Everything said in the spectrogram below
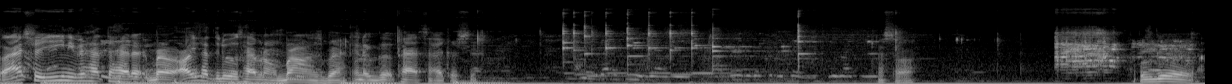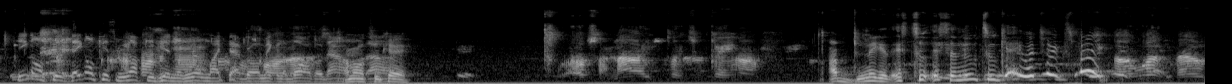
Last year, you didn't even have to have that, bro. All you had to do was have it on bronze, bro, and a good passing accuracy. That's only What's good? He gonna piss. They gonna piss me off. Keep hitting the rim like that, bro, making the ball go down. I'm on 2K. Oh, so now you play 2K, huh? I'm, nigga, it's two. It's a new 2K. What you expect? So what, bro?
